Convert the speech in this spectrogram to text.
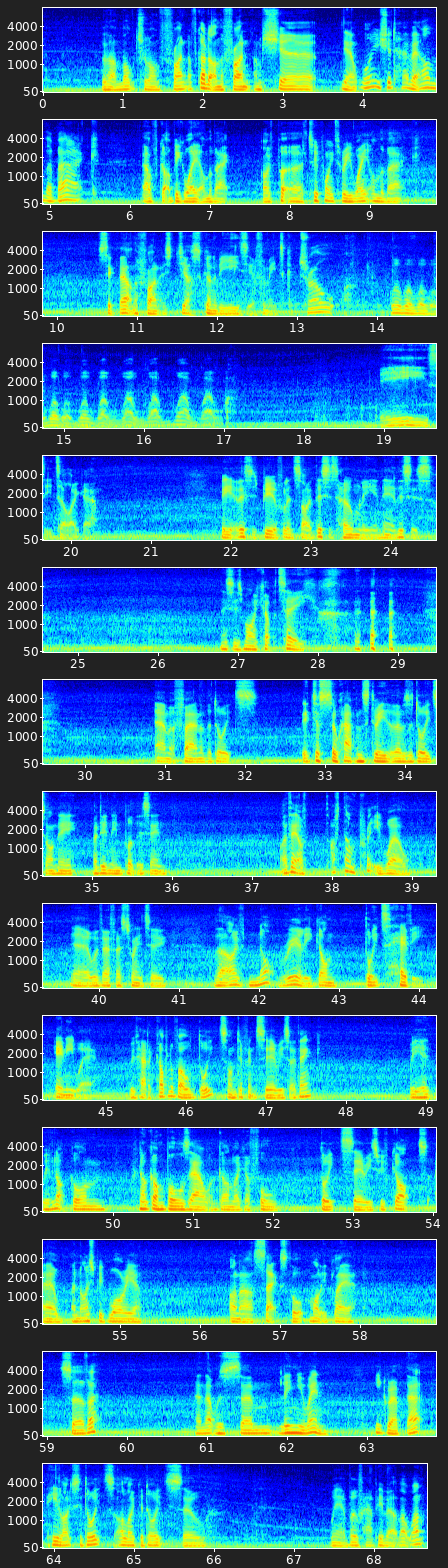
With our mulcher on front. I've got it on the front. I'm sure, you know, well, you should have it on the back. I've got a big weight on the back. I've put a 2.3 weight on the back. Stick that on the front. It's just going to be easier for me to control. Whoa, whoa, whoa, whoa, whoa, whoa, whoa, whoa, whoa, whoa, whoa. Easy, tiger. But yeah, this is beautiful inside. This is homely in here. This is... This is my cup of tea. I'm a fan of the Deutz. It just so happens to be that there was a Deutz on here. I didn't even put this in. I think I've I've done pretty well uh, with FS22 that I've not really gone Deutz heavy anywhere. We've had a couple of old Deutz on different series, I think. We we've not gone we've not gone balls out and gone like a full Deutz series. We've got uh, a nice big warrior on our Saxthorpe multiplayer server. And that was um, Lin Yuen. He grabbed that. He likes a Deutz. I like a Deutz, so we are both happy about that one.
